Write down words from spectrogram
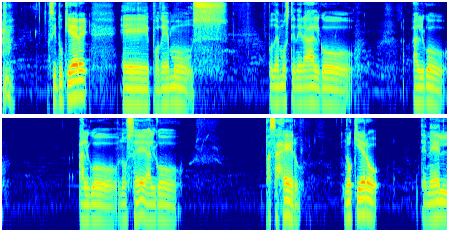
si tú quieres, eh, podemos, podemos tener algo, algo, algo, no sé, algo pasajero. No quiero tener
